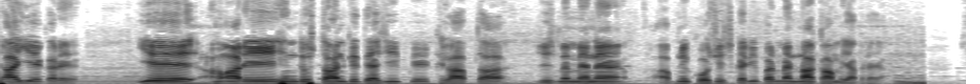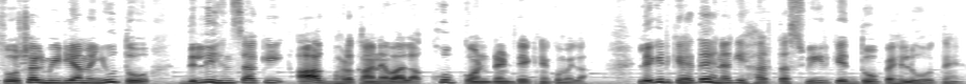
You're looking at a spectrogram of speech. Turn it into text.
चाहे ये करें। ये हमारे हिंदुस्तान की तहजीब के खिलाफ था, जिसमें मैंने अपनी कोशिश करी, पर मैं नाकामयाब रहा। सोशल मीडिया में यूँ तो दिल्ली हिंसा की आग भड़काने वाला खूब कंटेंट देखने को मिला। लेकिन कहते हैं ना कि हर तस्वीर के दो पहलू होते हैं।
